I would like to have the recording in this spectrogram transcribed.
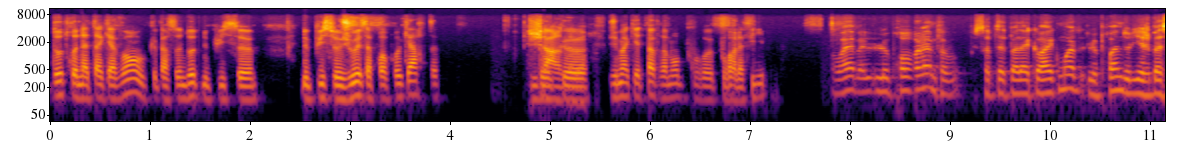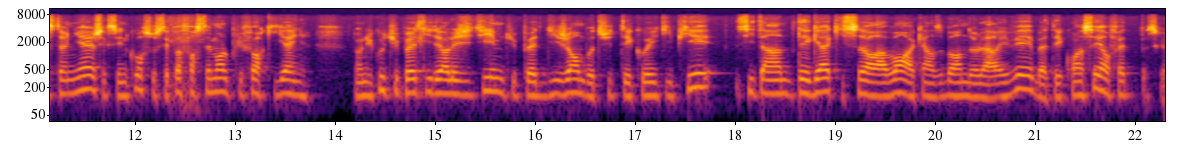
d'autre n'attaque avant ou que personne d'autre ne puisse, ne puisse jouer sa propre carte. Donc, euh, je ne m'inquiète pas vraiment pour, pour Philippe. Ouais, bah, le problème, vous ne serez peut-être pas d'accord avec moi, le problème de Liège-Bastogne-Liège, c'est que c'est une course où c'est pas forcément le plus fort qui gagne. Donc du coup, tu peux être leader légitime, tu peux être 10 jambes au-dessus de tes coéquipiers. Si tu as un dégât qui sort avant à 15 bornes de l'arrivée, bah, tu es coincé en fait, parce que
